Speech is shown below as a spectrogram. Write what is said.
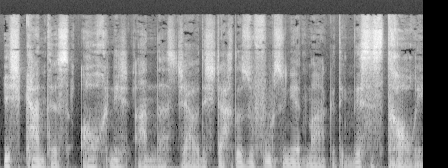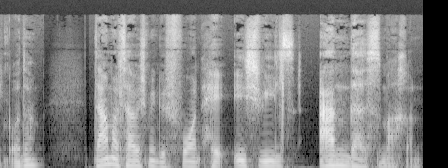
ich kannte es auch nicht anders, ja. Und ich dachte, so funktioniert Marketing. Das ist traurig, oder? Damals habe ich mir geschworen, hey, ich will es anders machen.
